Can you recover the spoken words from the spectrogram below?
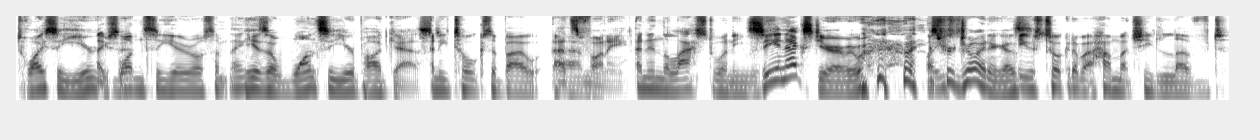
twice a year, like once a year or something. He has a once a year podcast. and he talks about That's um, funny. And in the last one, he was See you next year, everyone. Thanks for joining us. he was talking about how much he loved.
